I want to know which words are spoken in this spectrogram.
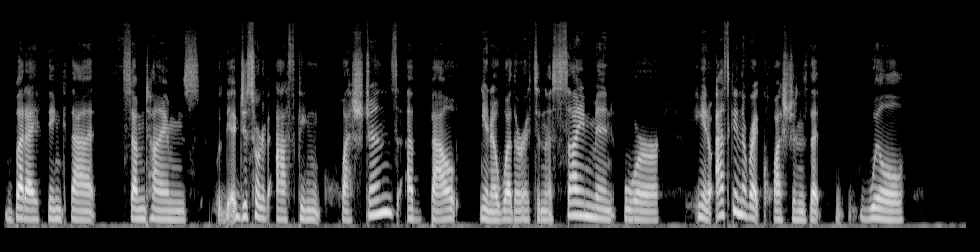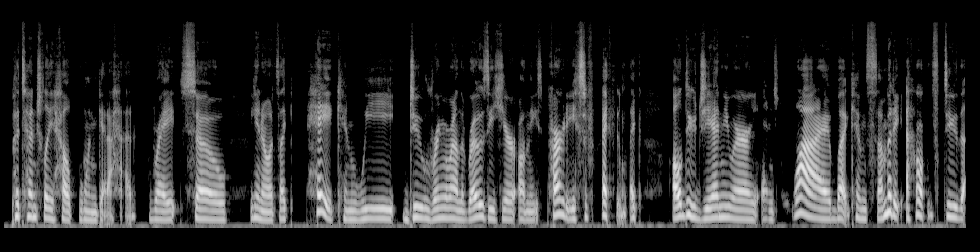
But I think that sometimes eh, just sort of asking questions about, you know, whether it's an assignment or, you know, asking the right questions that will potentially help one get ahead, right? So, you know, it's like, hey, can we do ring around the rosy here on these parties, right? Like, I'll do January and July, but can somebody else do the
